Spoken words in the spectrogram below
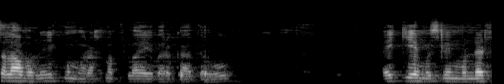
அஸ்ஸலாமு அலைக்கும் வரஹ்மத்துல்லாஹி வபரகாத்துஹு ஐக்கிய முஸ்லிம் முன்னேற்ற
